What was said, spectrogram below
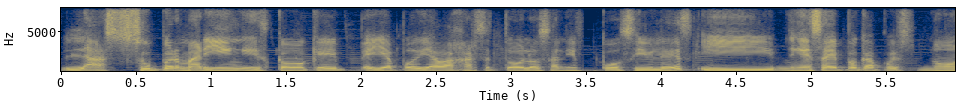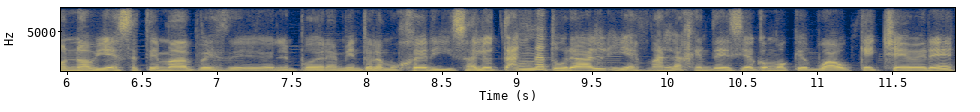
la super Marine y es como que ella podía bajarse todos los años posibles. Y en esa época, pues, no, no había ese tema, pues, del empoderamiento de la mujer y salió tan natural y es más, la gente decía como que, wow, qué chévere.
